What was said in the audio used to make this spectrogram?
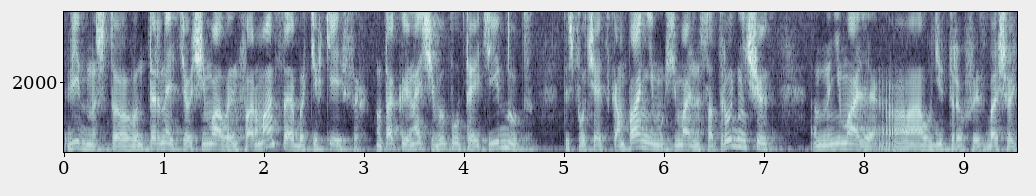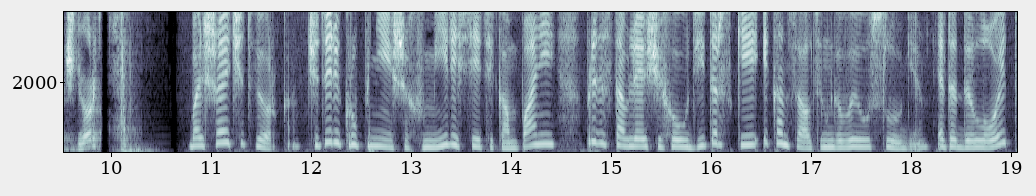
видно, что в интернете очень мало информации об этих кейсах, но так или иначе выплаты эти идут. То есть, получается, компании максимально сотрудничают, нанимали а, аудиторов из большой четверки, Большая четверка – четыре крупнейших в мире сети компаний, предоставляющих аудиторские и консалтинговые услуги. Это Deloitte,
